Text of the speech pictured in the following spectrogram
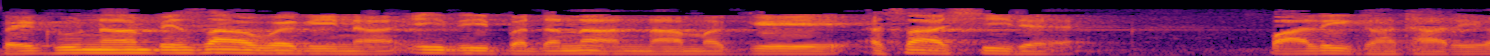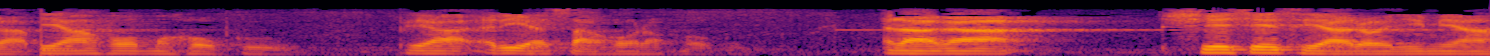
ဘေကုဏံပိစဝဂိနာဣတိပတနာနာမကေအစရှိတဲ့ ပါဠိဂါထာတွေကဘုရားဟောမဟုတ်ဘူးဘုရားအဲ့ဒီအစာဟောတာမဟုတ်ဘူးအဲ့ဒါကရှေးရှေးဆရာတော်ကြီးများ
